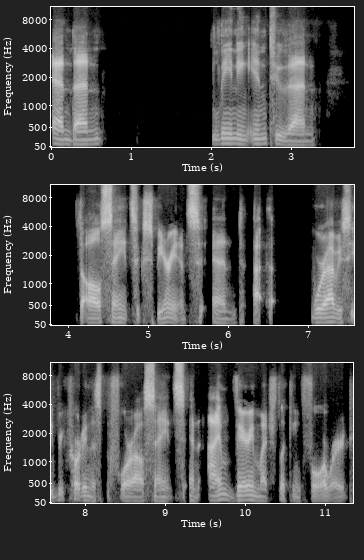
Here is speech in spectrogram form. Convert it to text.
and then leaning into then the All Saints experience. And uh, we're obviously recording this before All Saints, and I'm very much looking forward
